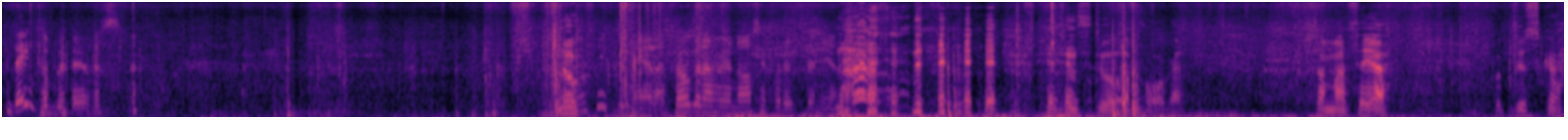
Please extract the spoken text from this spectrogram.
Den kan behövas. Nu. Nu fick vi ner den. Frågan om vi någonsin får upp den igen. det är den stora frågan. Som man säger på tyska.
